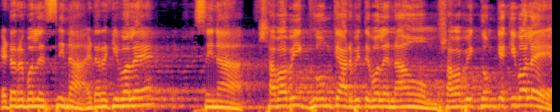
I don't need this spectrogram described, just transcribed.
এটারে বলে সিনা। এটারে কি বলে? সিনা। স্বাভাবিক ঘুমকে আরবিতে বলে নাউম স্বাভাবিক ঘুমকে কি বলে?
